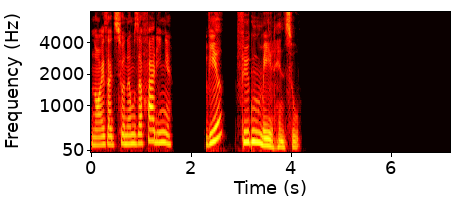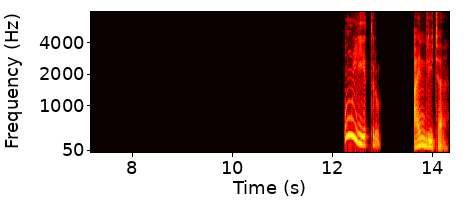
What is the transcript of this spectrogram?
Nós adicionamos a farinha. Wir fügen Mehl hinzu. Um litro. Ein Liter.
